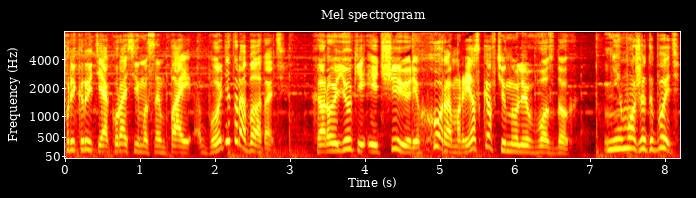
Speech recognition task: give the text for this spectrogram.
прикрытие Курасима-сэмпай будет работать? Харуюки и Чиюри хором резко втянули в воздух. «Не может быть!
